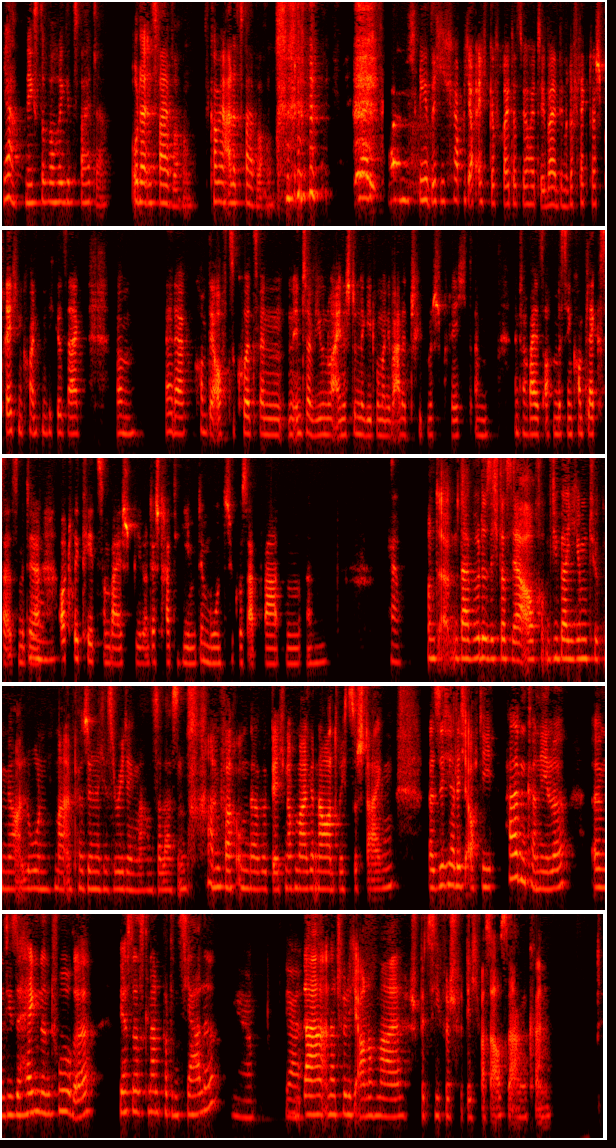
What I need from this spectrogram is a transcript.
ja, nächste Woche geht's weiter. Oder in zwei Wochen. Ich komme ja alle zwei Wochen. ja, ich freue mich riesig. Ich habe mich auch echt gefreut, dass wir heute über den Reflektor sprechen konnten. Wie gesagt, ähm, leider kommt der oft zu kurz, wenn ein Interview nur eine Stunde geht, wo man über alle Typen spricht. Ähm, einfach weil es auch ein bisschen komplexer ist mit der mhm. Autorität zum Beispiel und der Strategie mit dem Mondzyklus abwarten. Ähm, ja. Und ähm, da würde sich das ja auch wie bei jedem Typen ja lohnen, mal ein persönliches Reading machen zu lassen. Einfach um da wirklich nochmal genauer durchzusteigen. Weil sicherlich auch die halben Kanäle, ähm, diese hängenden Tore, wie hast du das genannt, Potenziale? Ja. Ja. Da natürlich auch nochmal spezifisch für dich was aussagen können.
